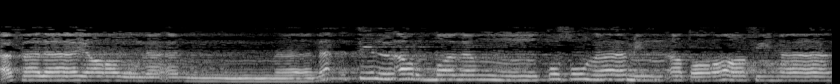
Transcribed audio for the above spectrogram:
أفلا يرون أنا نأتي الأرض ننقصها من أطرافها؟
